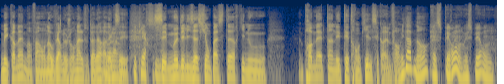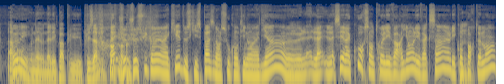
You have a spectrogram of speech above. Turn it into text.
mais quand même, enfin, on a ouvert le journal tout à l'heure avec ces, ces modélisations Pasteur qui nous promettent un été tranquille, c'est quand même formidable, non? Espérons, espérons. Ah oui, Vous n'allez pas plus, plus avant. Je, je, suis quand même inquiet de ce qui se passe dans le sous-continent indien. Euh, c'est la course entre les variants, les vaccins, les hmm. comportements.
